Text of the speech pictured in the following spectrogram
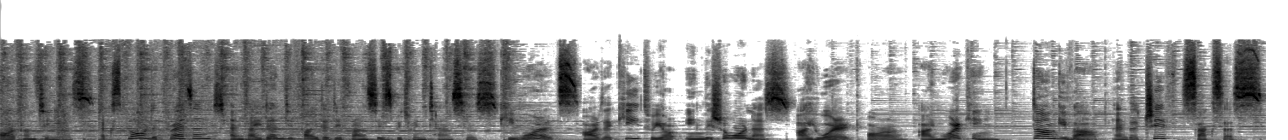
or continuous. Explore the present and identify the differences between tenses. Keywords are the key to your English awareness. I work or I'm working. Don't give up and achieve success.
